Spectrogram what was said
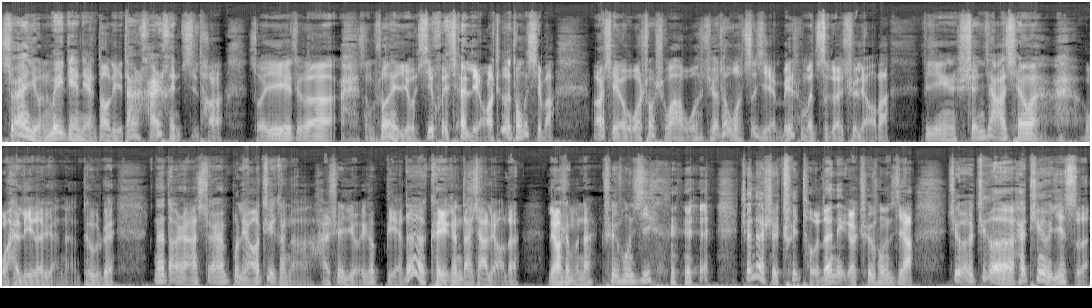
虽然有那么一点点道理，但是还是很鸡汤。所以这个，哎，怎么说呢？有机会再聊这个东西吧。而且我说实话，我觉得我自己也没什么资格去聊吧。毕竟身价千万，哎，我还离得远呢，对不对？那当然，虽然不聊这个呢，还是有一个别的可以跟大家聊的。聊什么呢？吹风机，真的是吹头的那个吹风机啊！就这个还挺有意思的。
